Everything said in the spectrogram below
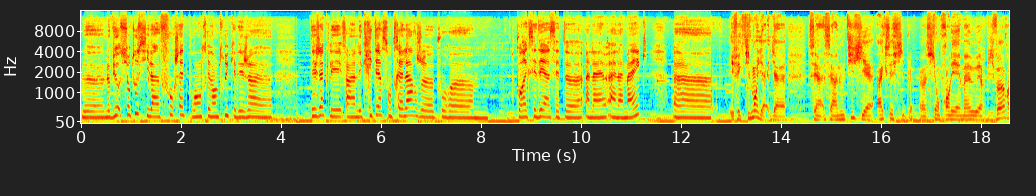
le, bio, surtout si la fourchette pour entrer dans le truc est déjà Déjà que les, enfin, les critères sont très larges pour, euh, pour accéder à, cette, euh, à, la, à MAEC. Euh, Effectivement, y a, c'est un, outil qui est accessible. si on prend les MAE herbivores,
